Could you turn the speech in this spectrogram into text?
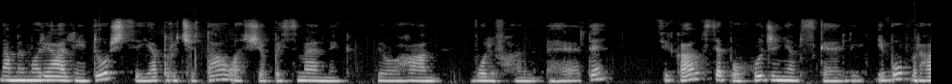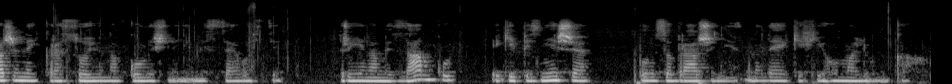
На меморіальній дошці я прочитала, що письменник Йоганн Вольфган Гете цікавився походженням скелі і був вражений красою навколишньої місцевості, руїнами замку, які пізніше були зображені на деяких його малюнках.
